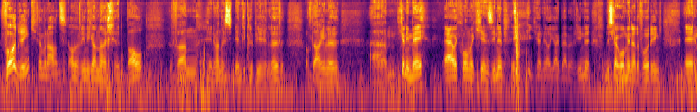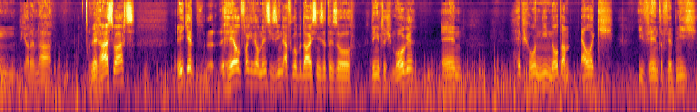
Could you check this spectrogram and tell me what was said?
voordrink van vanavond. Al mijn vrienden gaan naar het bal van een of andere studentenclub hier in Leuven. Of daar in Leuven. Ehm, ik ga niet mee. Eigenlijk gewoon omdat ik geen zin heb. ik ben heel graag bij mijn vrienden. Dus ga gewoon mee naar de voordrink. En ga daarna weer huiswaarts. Ik heb heel fucking veel mensen gezien de afgelopen dagen sinds dat er zo dingen terug mogen. En heb gewoon niet nood aan elk event. Of heb niet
